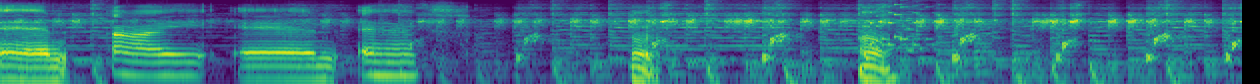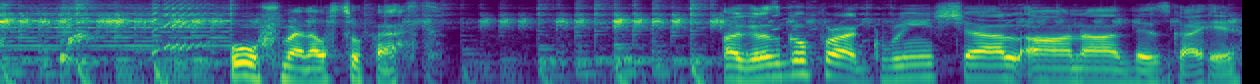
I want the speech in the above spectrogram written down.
And I and X. Mm. Oof, man, that was too fast. Okay, let's go for a green shell on uh, this guy here.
